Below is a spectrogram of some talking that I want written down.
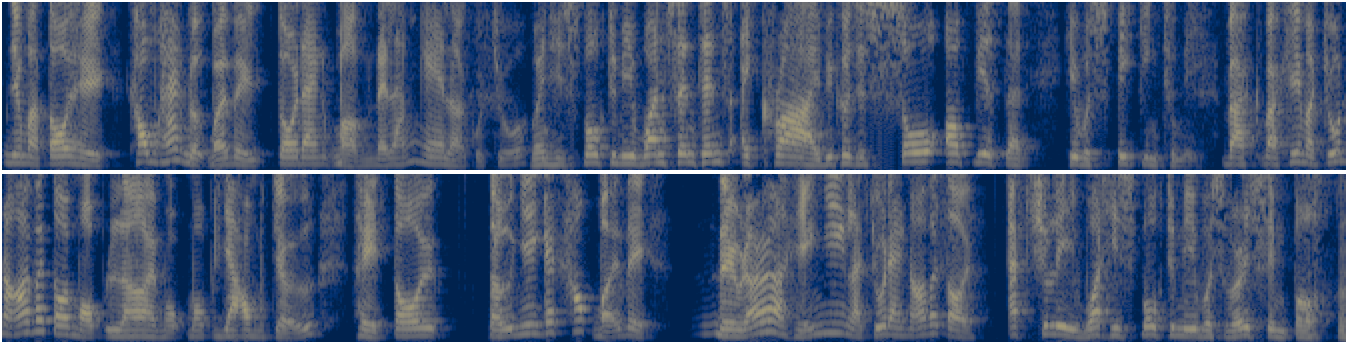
nhưng mà tôi thì không hát được bởi vì tôi đang bận để lắng nghe lời của Chúa. When he spoke to me one sentence, I cried because it's so obvious that he was speaking to me. Và và khi mà Chúa nói với tôi một lời một một dòng chữ thì tôi tự nhiên cái khóc bởi vì điều đó rất là hiển nhiên là Chúa đang nói với tôi. Actually, what he spoke to me was very simple,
